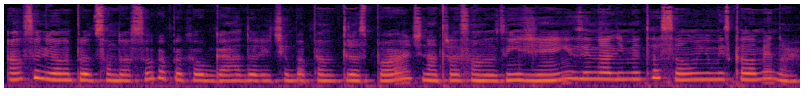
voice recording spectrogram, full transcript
auxiliou na produção do açúcar porque o gado ali tinha um papel no transporte, na atração dos engenhos e na alimentação em uma escala menor.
